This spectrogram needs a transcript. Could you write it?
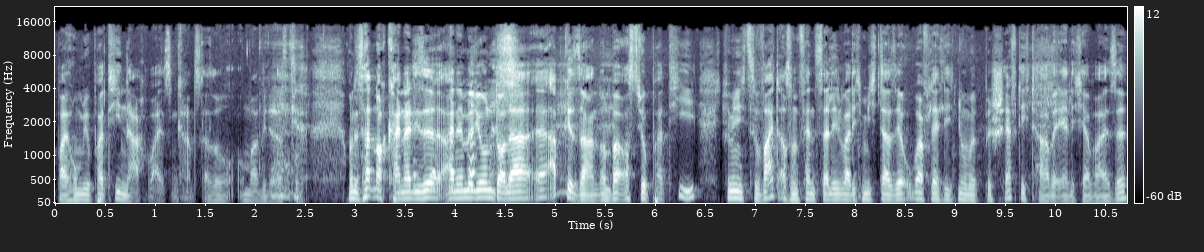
bei Homöopathie nachweisen kannst. Also um mal wieder das Thema. Und es hat noch keiner diese eine Million Dollar äh, abgesahnt. Und bei Osteopathie, ich will mich nicht zu weit aus dem Fenster lehnen, weil ich mich da sehr oberflächlich nur mit beschäftigt habe, ehrlicherweise.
